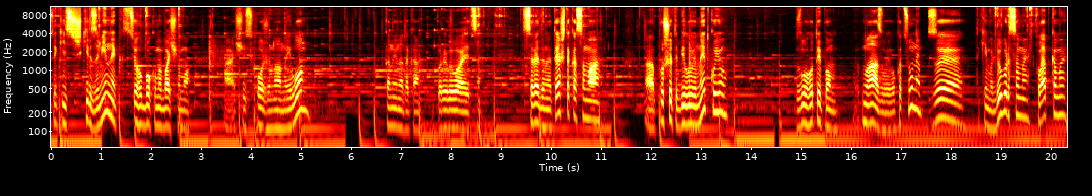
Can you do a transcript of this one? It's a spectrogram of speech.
Це якийсь шкір-замінник. З цього боку ми бачимо а, щось схоже на нейлон. Тканина така переливається. Зсередини теж така сама. А, Прошита білою ниткою з логотипом, ну, назвою Окацуне, з такими люберсами, клепками.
